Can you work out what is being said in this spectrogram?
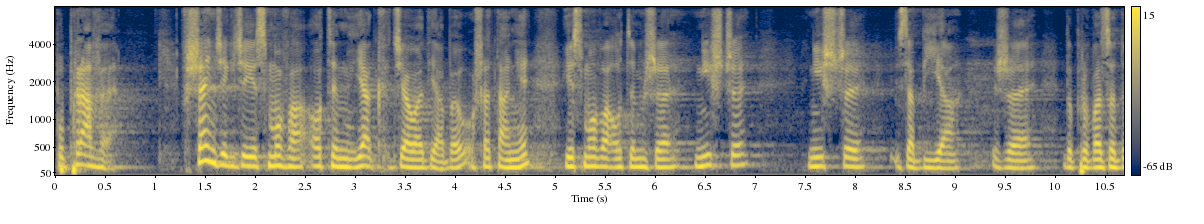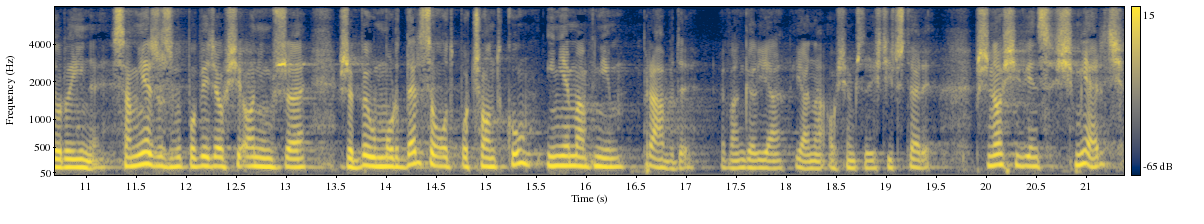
poprawę. Wszędzie, gdzie jest mowa o tym, jak działa diabeł, o szatanie, jest mowa o tym, że niszczy, niszczy, zabija, że doprowadza do ruiny. Sam Jezus wypowiedział się o nim, że, że był mordercą od początku i nie ma w nim prawdy. Ewangelia Jana 8,44. Przynosi więc śmierć,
